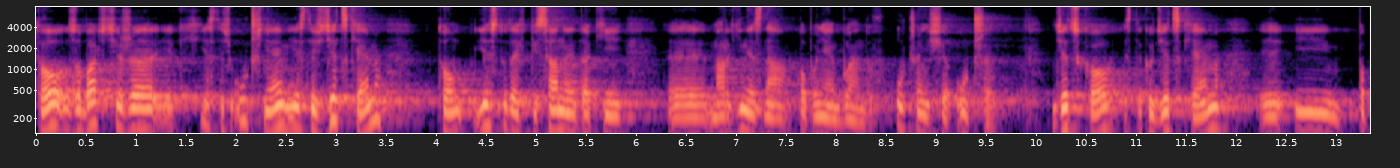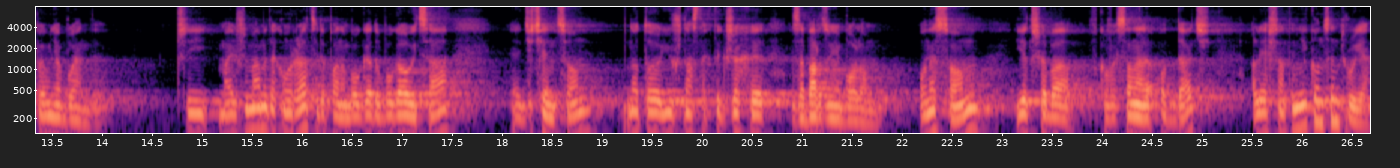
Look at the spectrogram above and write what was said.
to zobaczcie, że jak jesteś uczniem jesteś dzieckiem, to jest tutaj wpisany taki e, margines na popełnianie błędów. Uczeń się uczy. Dziecko jest tylko dzieckiem y, i popełnia błędy. Czyli jeżeli mamy taką relację do Pana Boga, do Boga Ojca e, dziecięcą, no to już nas tak te grzechy za bardzo nie bolą. One są, je trzeba w konfesjonale oddać, ale ja się na tym nie koncentruję.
